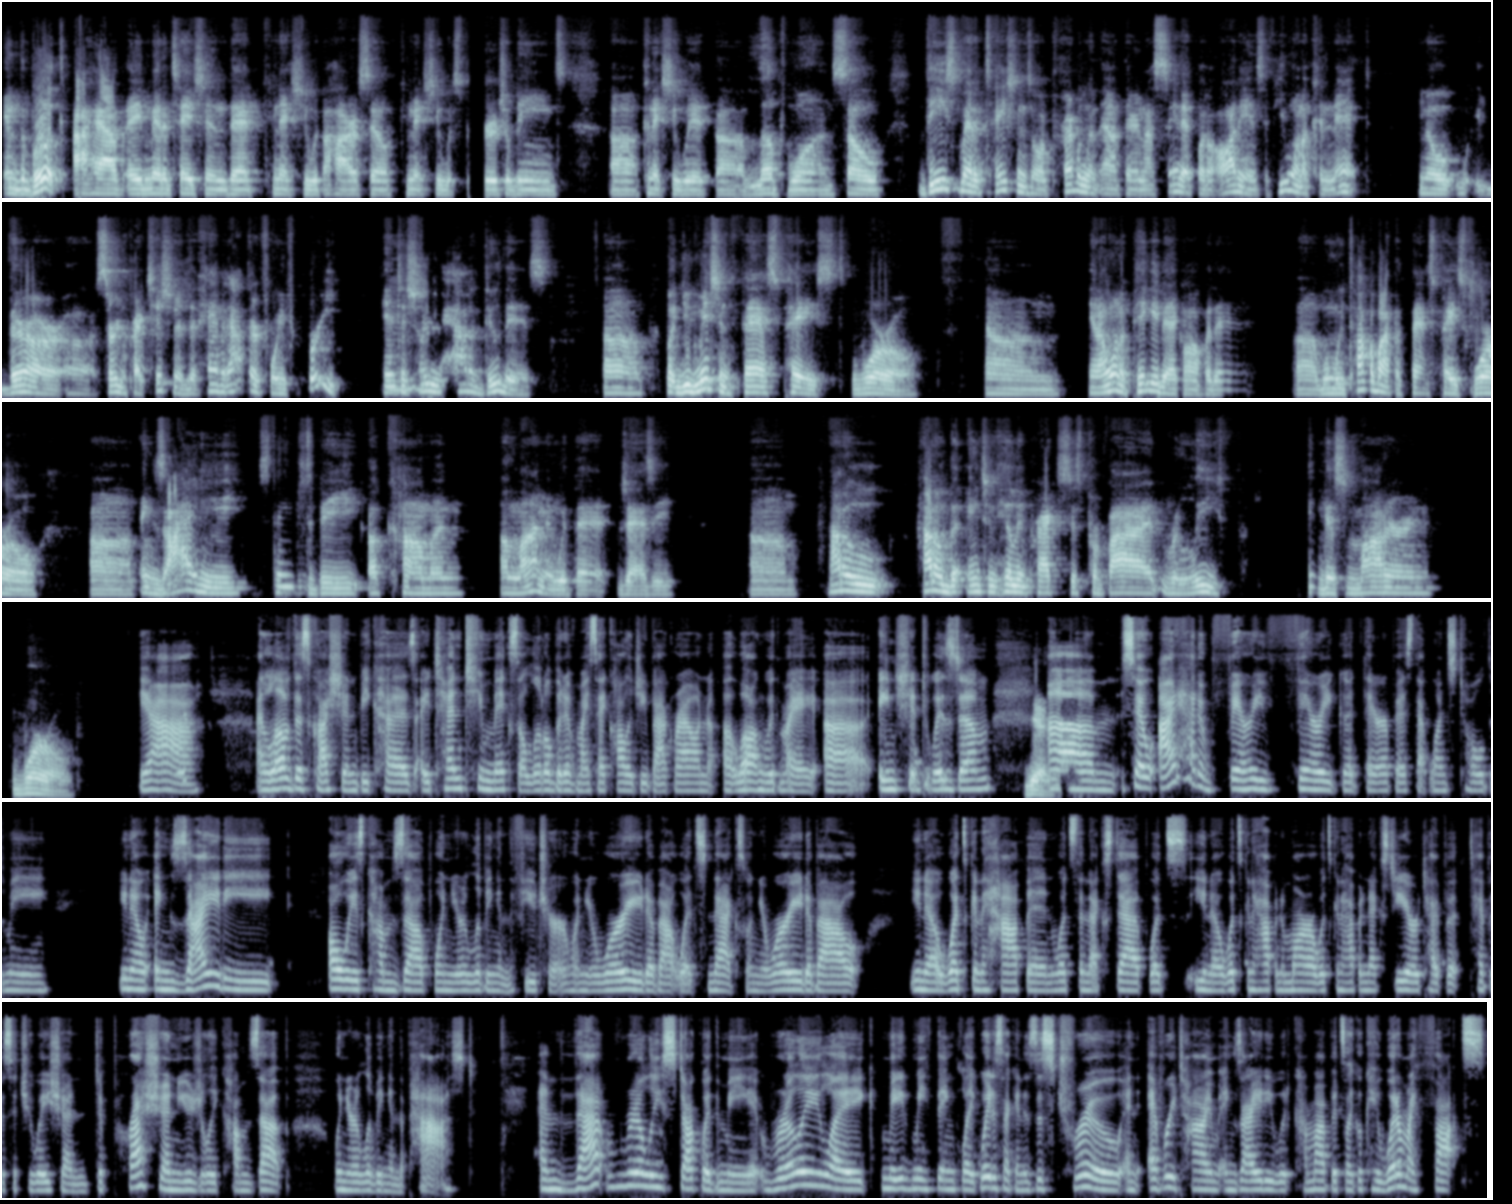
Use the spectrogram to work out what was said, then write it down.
in the book, I have a meditation that connects you with the higher self, connects you with spiritual beings, uh, connects you with uh, loved ones. So these meditations are prevalent out there. And I say that for the audience, if you want to connect, you know, there are uh, certain practitioners that have it out there for you for free and mm-hmm. to show you how to do this. Um, but you mentioned fast paced world. Um, and I want to piggyback off of that. Uh, when we talk about the fast paced world, um, anxiety seems to be a common alignment with that, Jassy. Um, how do how do the ancient healing practices provide relief in this modern world? Yeah. I love this question because I tend to mix a little bit of my psychology background along with my uh, ancient wisdom. Yes. Um, so I had a very, very good therapist that once told me, you know, anxiety always comes up when you're living in the future, when you're worried about what's next, when you're worried about you know what's going to happen what's the next step what's you know what's going to happen tomorrow what's going to happen next year type of type of situation. Depression usually comes up when you're living in the past. And that really stuck with me. It really like made me think like wait a second is this true? And every time anxiety would come up it's like okay what are my thoughts?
